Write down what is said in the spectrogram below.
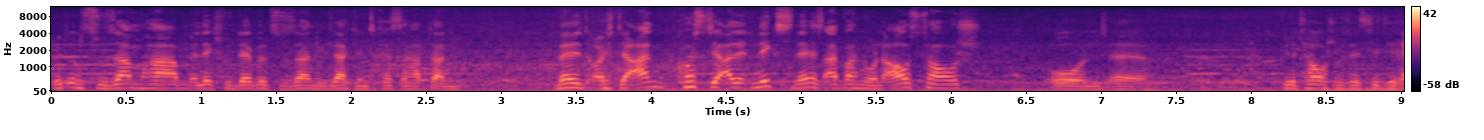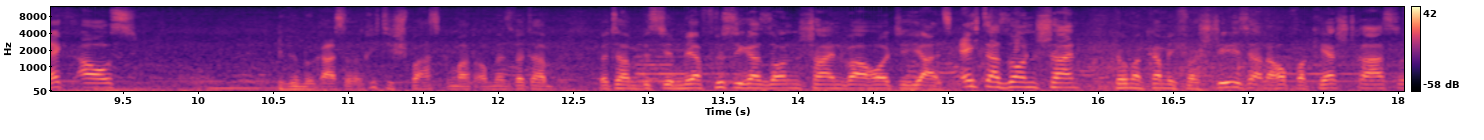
mit uns zusammen haben, Electric Devil zu sein, die gleiche Interesse habt, dann meldet euch da an. Kostet ja alles nichts, ne? ist einfach nur ein Austausch. Und äh, wir tauschen uns jetzt hier direkt aus. Ich bin begeistert, hat richtig Spaß gemacht, auch wenn das Wetter, Wetter ein bisschen mehr flüssiger Sonnenschein war heute hier als echter Sonnenschein. Ich glaube, man kann mich verstehen, ist ja eine Hauptverkehrsstraße.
